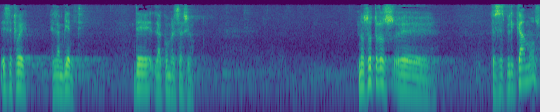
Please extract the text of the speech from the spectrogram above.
Ese fue el ambiente de la conversación. Nosotros les explicamos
